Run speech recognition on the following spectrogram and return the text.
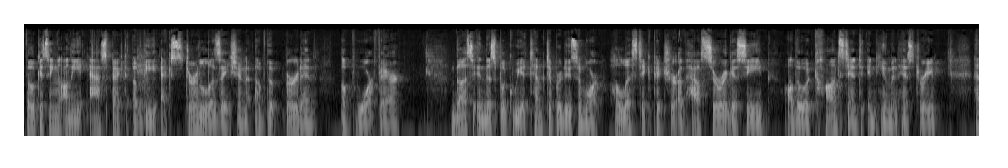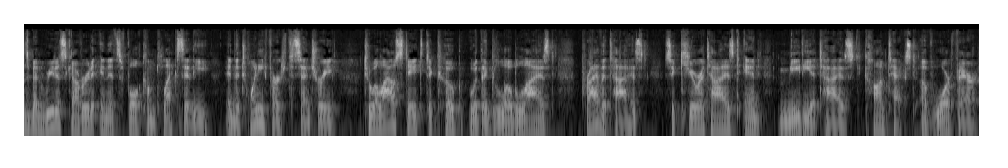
focusing on the aspect of the externalization of the burden of warfare. Thus, in this book, we attempt to produce a more holistic picture of how surrogacy, although a constant in human history, has been rediscovered in its full complexity in the 21st century to allow states to cope with a globalized, privatized, securitized, and mediatized context of warfare.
